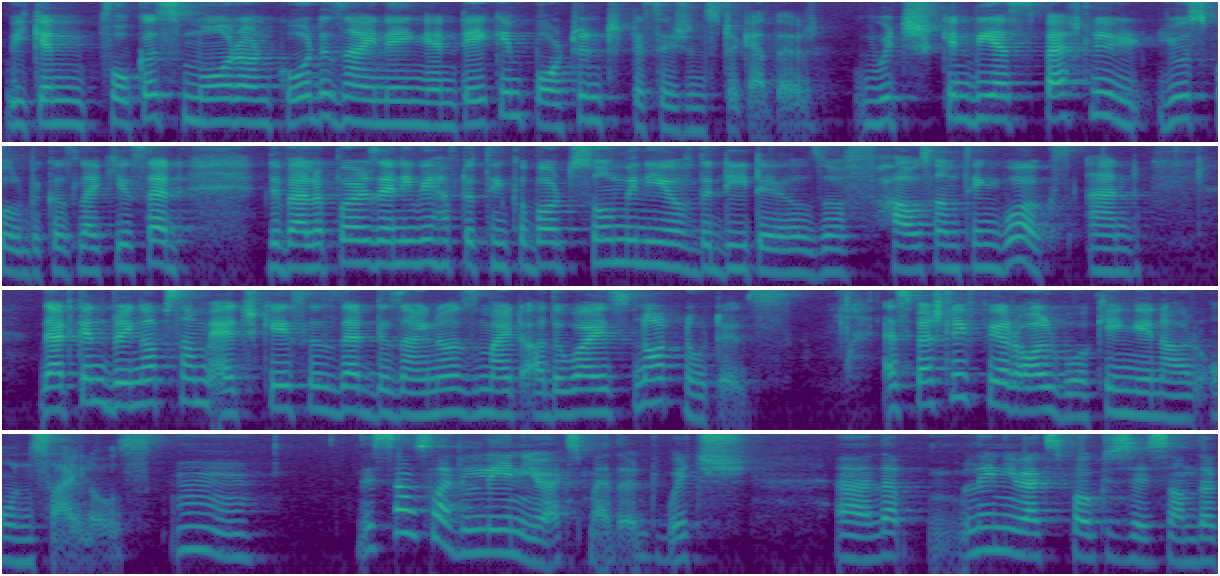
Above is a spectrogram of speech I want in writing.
We can focus more on co designing and take important decisions together, which can be especially useful because, like you said, developers anyway have to think about so many of the details of how something works. And that can bring up some edge cases that designers might otherwise not notice, especially if we're all working in our own silos. Mm. This sounds like Lean UX method, which uh, the Lean UX focuses on the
